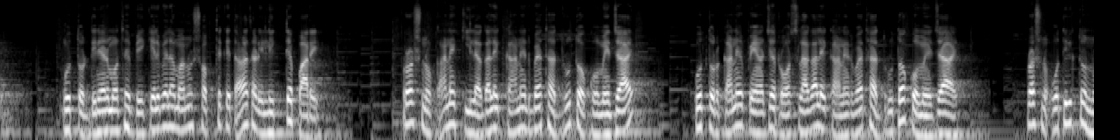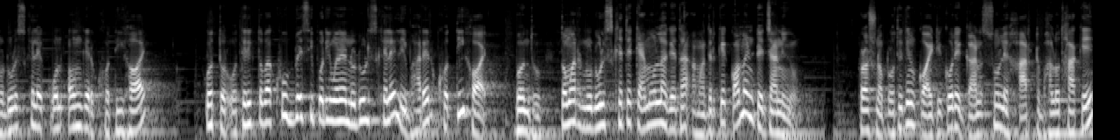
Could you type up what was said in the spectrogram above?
উত্তর, দিনের মধ্যে বিকেলবেলা মানুষ সব থেকে তাড়াতাড়ি লিখতে পারে। প্রশ্ন, কানে কি লাগালে কানের ব্যথা দ্রুত কমে যায়? উত্তর, কানে পেঁয়াজের রস লাগালে কানের ব্যথা দ্রুত কমে যায়। প্রশ্ন, অতিরিক্ত নুডলস খেলে কোন অঙ্গের ক্ষতি হয়? উত্তর, অতিরিক্ত বা খুব বেশি পরিমাণে নুডলস খেলে লিভারের ক্ষতি হয়। বন্ধু, তোমার নুডলস খেতে কেমন লাগে তা আমাদেরকে কমেন্টে জানিও। প্রশ্ন, প্রতিদিন কয়টি করে গান শুনলে হার্ট ভালো থাকে?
